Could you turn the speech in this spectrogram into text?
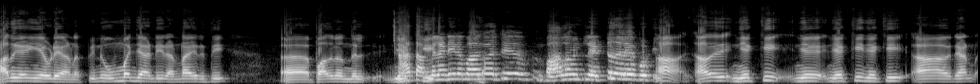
അത് കഴിഞ്ഞ് എവിടെയാണ്? പിന്നെ ഉമ്മൻചാണ്ടി രണ്ടായിരത്തി പതിനൊന്നിൽ ആ അത് ഞെക്കി ഞെക്കി ഞെക്കി ആ രണ്ട്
